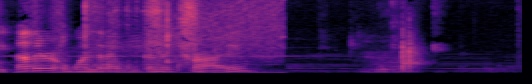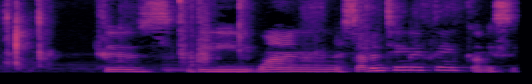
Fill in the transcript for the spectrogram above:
the other one that I'm gonna try is the 117, I think. Let me see.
